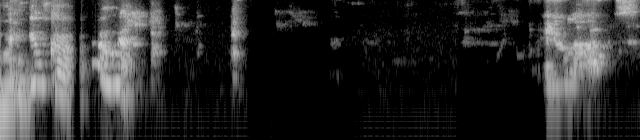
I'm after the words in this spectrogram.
Mengim ka. Relax.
